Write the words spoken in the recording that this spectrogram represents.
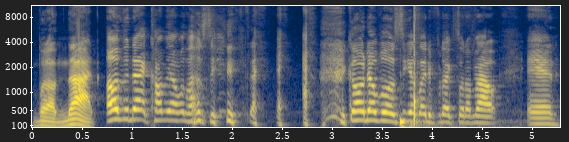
But I'm not. Other than that, comment down below. Comment down below. See you guys later for next one. I'm out. And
